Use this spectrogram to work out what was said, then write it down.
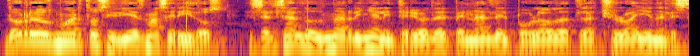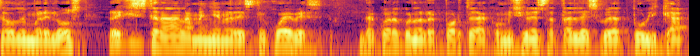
Dos reos muertos y diez más heridos es el saldo de una riña al interior del penal del poblado de Atlacholoaya en el estado de Morelos, registrada la mañana de este jueves. De acuerdo con el reporte de la Comisión Estatal de Seguridad Pública,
